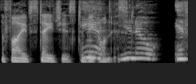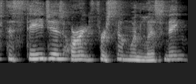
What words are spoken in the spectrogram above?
the five stages, to and, be honest. You know, if the stages aren't for someone listening,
